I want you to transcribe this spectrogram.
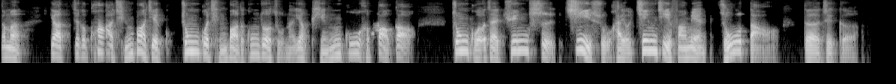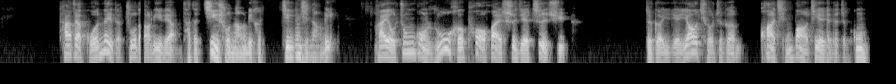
那么要这个跨情报界中国情报的工作组呢，要评估和报告中国在军事技术还有经济方面主导的这个，他在国内的主导力量，他的技术能力和经济能力，还有中共如何破坏世界秩序。这个也要求这个跨情报界的这个工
